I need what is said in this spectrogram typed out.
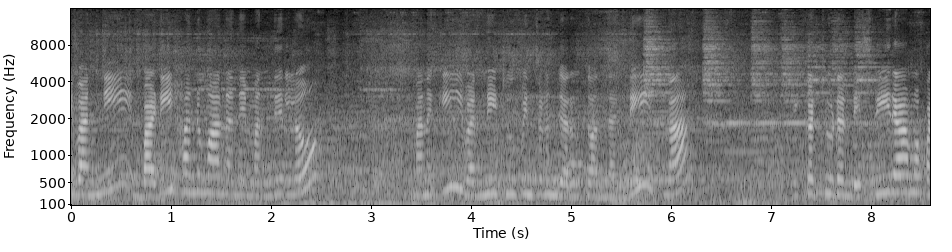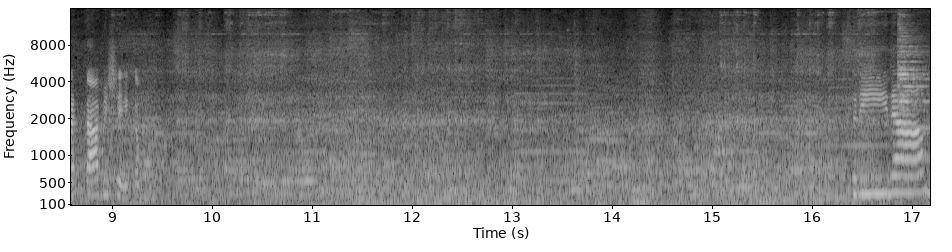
ఇవన్నీ బడి హనుమాన్ అనే మందిర్లో మనకి ఇవన్నీ చూపించడం జరుగుతోందండి. ఇట్లా ఇక్కడ చూడండి శ్రీరామ పట్టాభిషేకము. శ్రీరామ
